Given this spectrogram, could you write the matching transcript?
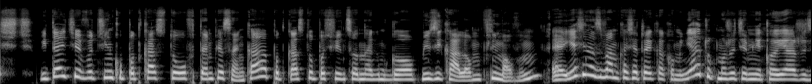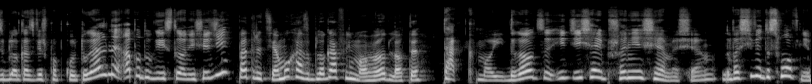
Cześć, witajcie w odcinku podcastu W Tem Piosenka, podcastu poświęconego musicalom filmowym. E, ja się nazywam Kasia Czajka-Kominiarczuk, możecie mnie kojarzyć z bloga Zwierz Popkulturalny, a po drugiej stronie siedzi... Patrycja Mucha z bloga Filmowe Odloty. Tak, moi drodzy, i dzisiaj przeniesiemy się, właściwie dosłownie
